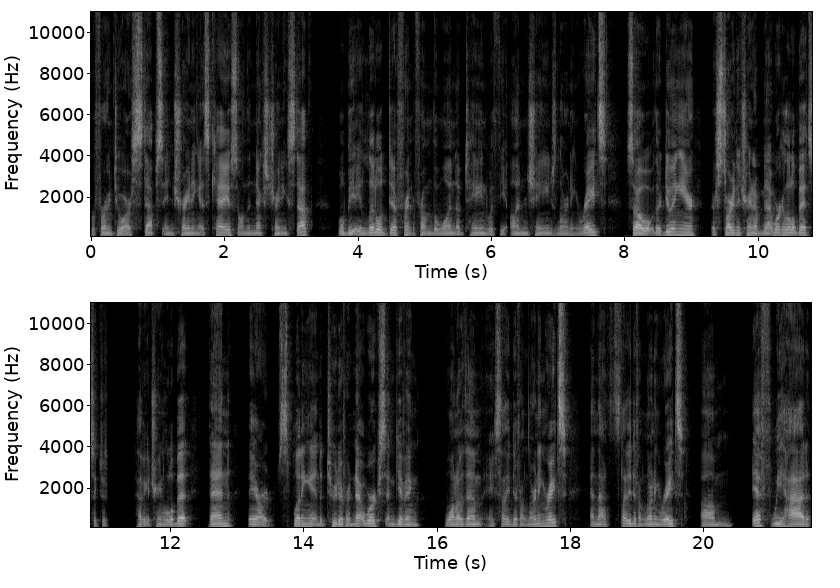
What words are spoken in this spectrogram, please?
referring to our steps in training as k. So on the next training step will be a little different from the one obtained with the unchanged learning rates. So what they're doing here, they're starting to train a network a little bit, so just having it train a little bit. Then they are splitting it into two different networks and giving one of them a slightly different learning rates. And that slightly different learning rates, um, if we had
